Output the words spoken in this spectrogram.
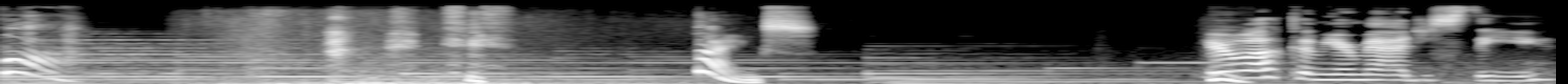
Thanks. You're welcome, Your Majesty.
